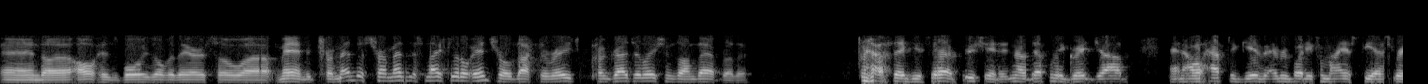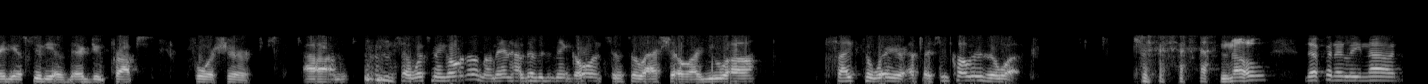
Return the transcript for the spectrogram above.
and uh, all his boys over there. So, uh, man, tremendous, tremendous, nice little intro, Dr. Ray. Congratulations on that, brother. Thank you, sir. I appreciate it. No, definitely a great job. and I'll have to give everybody from ISPS Radio Studios their due props for sure. Um, so what's been going on, my man? How's everything been going since the last show? Are you uh psyched to wear your FSU colors or what? no, definitely not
